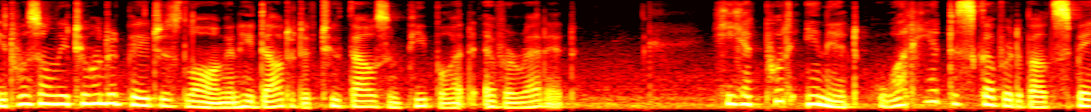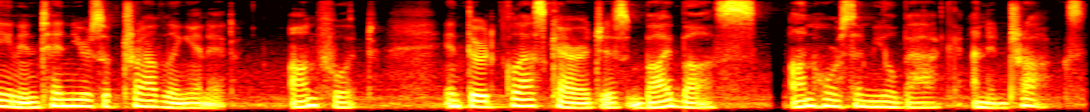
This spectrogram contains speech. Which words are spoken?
It was only 200 pages long, and he doubted if 2,000 people had ever read it. He had put in it what he had discovered about Spain in 10 years of traveling in it, on foot, in third class carriages, by bus, on horse and muleback, and in trucks.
